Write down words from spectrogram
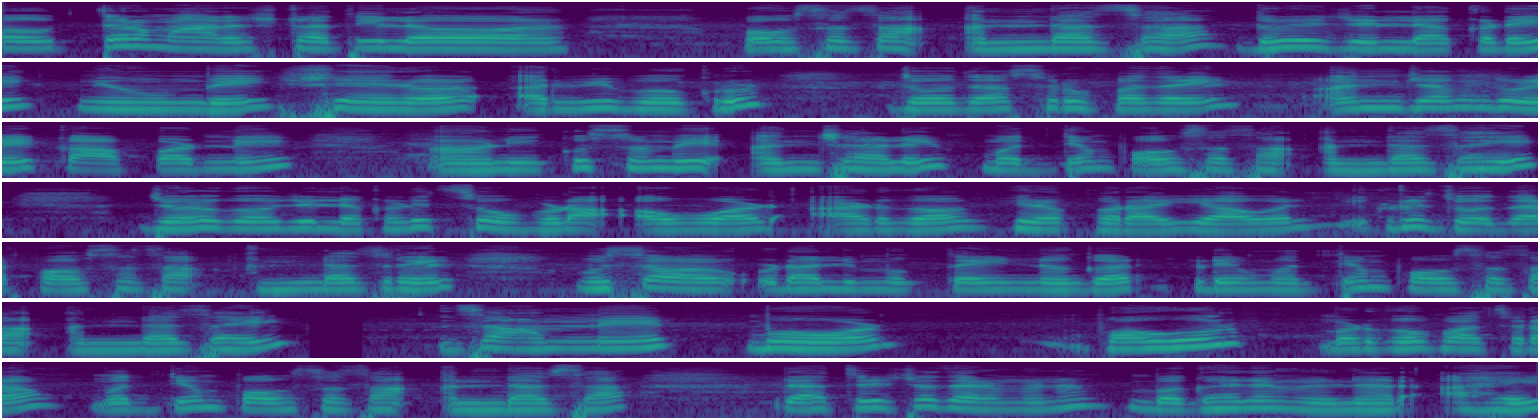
उत्तर महाराष्ट्रातील पावसाचा अंदाज हा धुळे जिल्ह्याकडे मुंबई शेरळ अरबी बोकरूड जोरदार स्वरूपात राहील अंजंग धुळे कापडणे आणि कुसुंबे अंजाले मध्यम पावसाचा अंदाज आहे. जळगाव जिल्ह्याकडे चोपडा अव्वाड आडगाव हिरपरा यावल इकडे जोरदार पावसाचा अंदाज राहील. भुसावळ उडाली मुक्ताई नगर इकडे मध्यम पावसाचा अंदाज आहे. जामनेर भोवड पाहूर बडगोपाचरा मध्यम पावसाचा अंदाज हा रात्रीच्या दरम्यान बघायला मिळणार आहे.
